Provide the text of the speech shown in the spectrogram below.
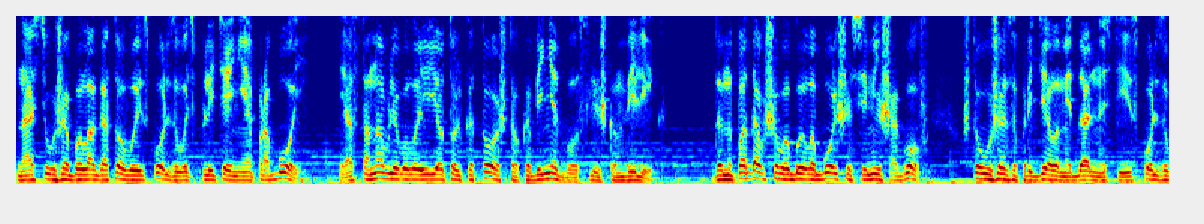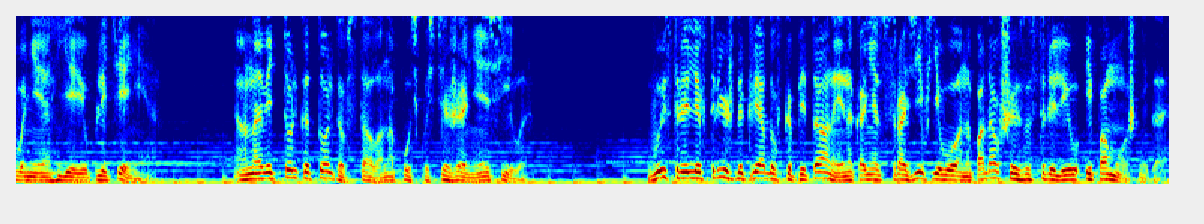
Настя уже была готова использовать плетение пробой, и останавливало ее только то, что кабинет был слишком велик. До нападавшего было больше семи шагов, что уже за пределами дальности использования ею плетения. Она ведь только-только встала на путь постижения силы. Выстрелив трижды к ряду в капитана и, наконец, сразив его, нападавший застрелил и помощника.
